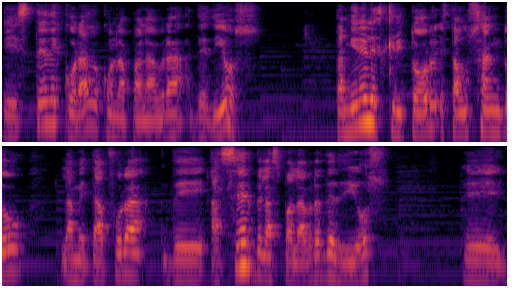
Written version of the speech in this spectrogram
esté decorado con la palabra de Dios. También el escritor está usando la metáfora de hacer de las palabras de Dios eh,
